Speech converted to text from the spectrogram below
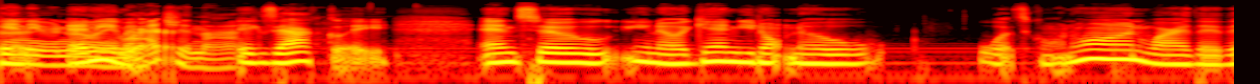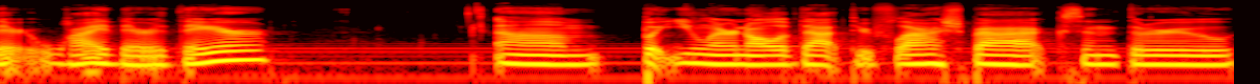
can't even really imagine that. exactly and so you know again you don't know what's going on why are they there why they're there um but you learn all of that through flashbacks and through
